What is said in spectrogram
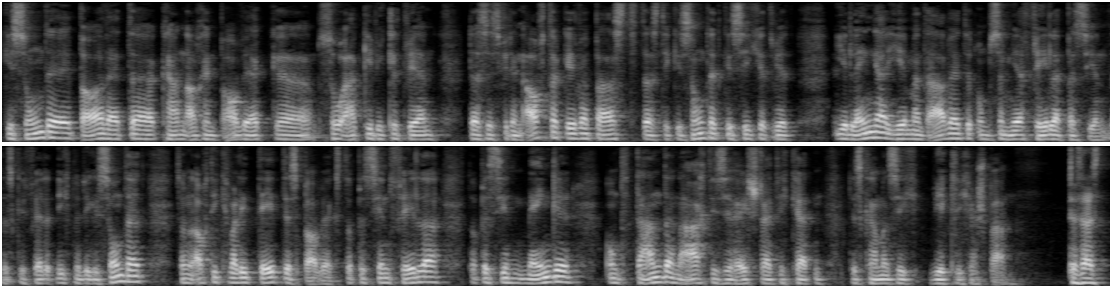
gesunde Bauarbeiter kann auch ein Bauwerk äh, so abgewickelt werden, dass es für den Auftraggeber passt, dass die Gesundheit gesichert wird. Je länger jemand arbeitet, umso mehr Fehler passieren. Das gefährdet nicht nur die Gesundheit, sondern auch die Qualität des Bauwerks. Da passieren Fehler, da passieren Mängel und dann danach diese Rechtsstreitigkeiten, das kann man sich wirklich ersparen. Das heißt,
